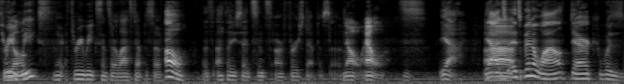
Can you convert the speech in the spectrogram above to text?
Three all- weeks? Three weeks since our last episode. Oh, I thought you said since our first episode. No, hell, Yeah. Yeah, Uh, it's, it's been a while. Derek was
